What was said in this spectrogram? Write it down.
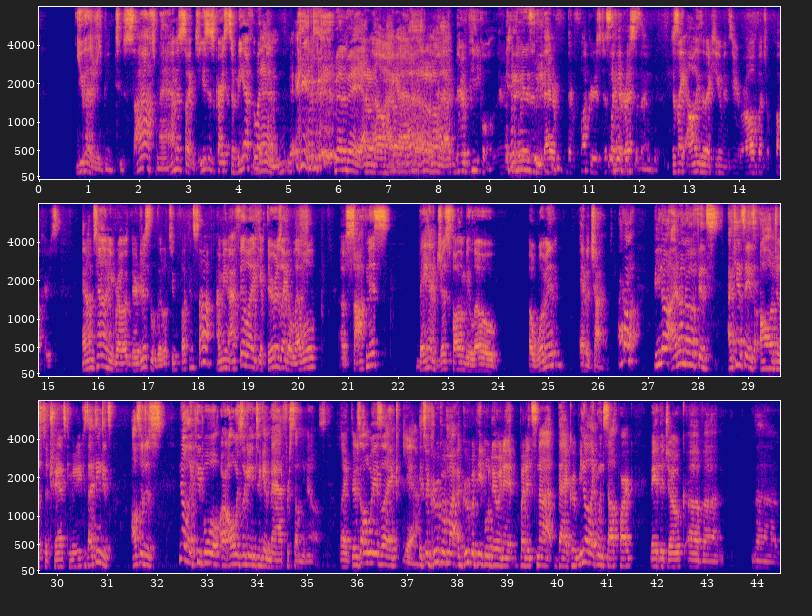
you guys are just being too soft, man. It's like Jesus Christ. To me, I feel like them, them they. I don't know. oh my I don't know god, that. I don't know that. They're people. They're humans, and they're they're fuckers, just like the rest of them. Just like all these other humans here, we're all a bunch of fuckers. And I'm telling you, bro, they're just a little too fucking soft. I mean, I feel like if there is like a level of softness, they have just fallen below a woman and a child. I don't. You know, I don't know if it's. I can't say it's all just a trans community because I think it's also just you know like people are always looking to get mad for someone else. Like there's always like Yeah. it's a group of my a group of people doing it, but it's not that group. You know, like when South Park made the joke of uh, the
